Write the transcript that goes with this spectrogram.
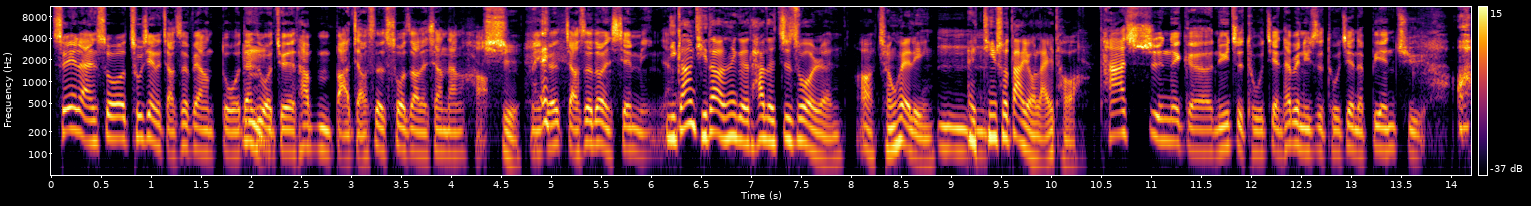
虽然说出现的角色非常多，但是我觉得他们把角色塑造的相当好，是每个角色都很鲜明。你刚刚提到的那个他的制作人啊，陈慧琳，嗯，哎，听说大有来头啊，她是那个女子图鉴，台北女子图鉴的编剧啊。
